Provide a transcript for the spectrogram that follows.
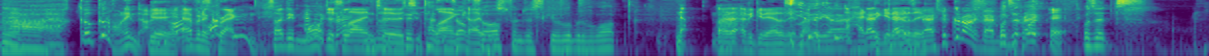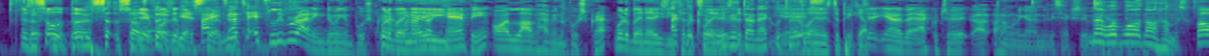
Ah, good, good on him though. Yeah, I- having a crack. give him- So I didn't Have a wipe. Just crack. laying Didn't, to didn't take the laying drops cables. off and just give it a little bit of a wipe. No, I had to get out of there, There mate. I had That- to get that out is of there. embarrassing, But good on him for having Was a it? crack. What, Yeah. Was it? It was a solid poo. So, so Yeah, it firm, wasn't- Yes, Hey, firm. it's, it's, it's liberating doing a bush crap. Would've been when I go easy. camping, I love having a bush crap. Would have been easy for the Aquaturd. cleaners Have you to, done aquaturds? cleaners to pick up. So, you know, the aquaturd, I, I don't want to go into this actually. We No, can well, go into well, this. no hummus. Well,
